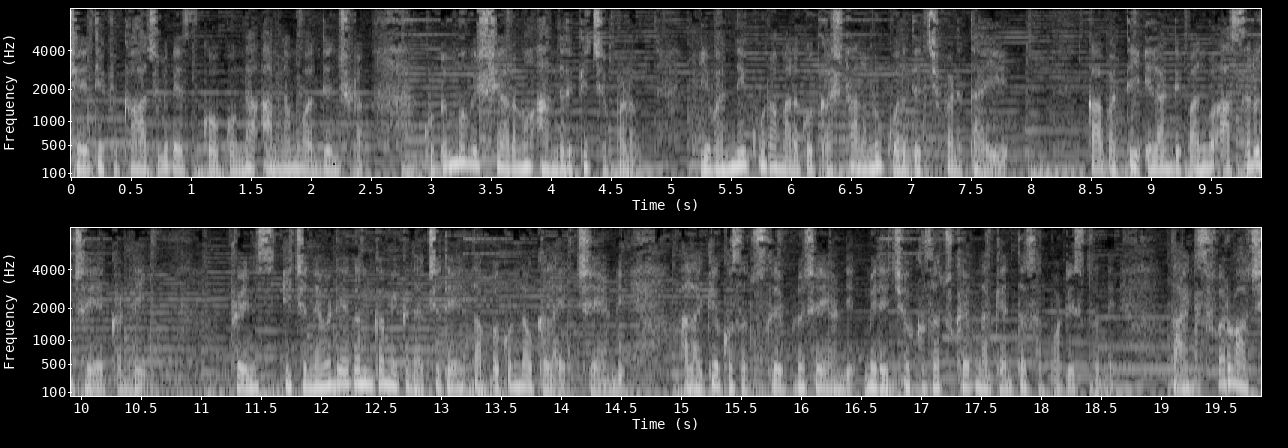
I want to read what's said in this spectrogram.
చేతికి గాజులు వేసుకోకుండా అన్నం వడ్డించడం కుటుంబ విషయాలను అందరికీ చెప్పడం ఇవన్నీ కూడా మనకు కష్టాలను కొనదెచ్చి పెడతాయి కాబట్టి ఇలాంటి పనులు అస్సలు చేయకండి. ఫ్రెండ్స్ ఈ చిన్న వీడియో కనుక మీకు నచ్చితే తప్పకుండా ఒక లైక్ చేయండి. అలాగే ఒక సబ్స్క్రైబ్ చేయండి. మీరు ఇచ్చే ఒక సబ్స్క్రైబ్ నాకు ఎంత సపోర్ట్ ఇస్తుంది. Thanks for watching.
